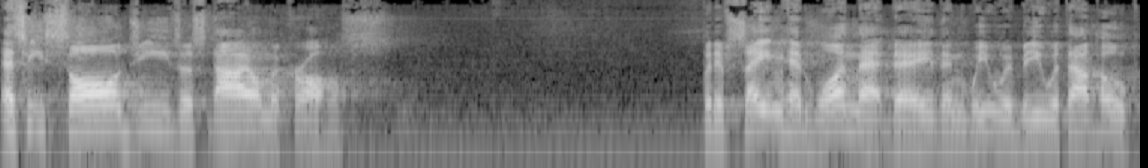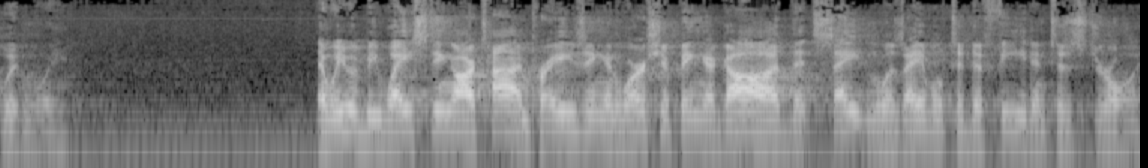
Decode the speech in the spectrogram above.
as he saw Jesus die on the cross. But if Satan had won that day, then we would be without hope, wouldn't we? And we would be wasting our time praising and worshiping a God that Satan was able to defeat and to destroy.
